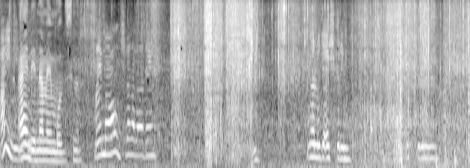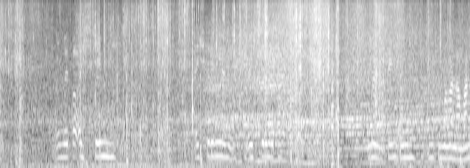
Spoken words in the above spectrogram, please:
Ay, hindi. Ay, hindi na may molds na. May molds, mga lodi. Nga lodi ice cream. Ice cream. Ay, may pa ice cream. Ice cream yan eh. Ice cream ito. Tingnan natin kung ano itong mga laman.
